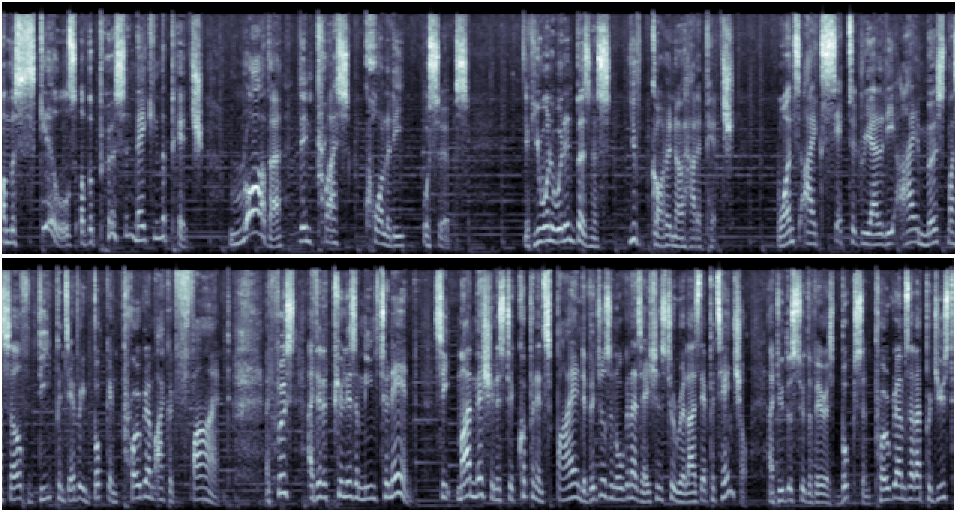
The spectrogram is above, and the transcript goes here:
on the skills of the person making the pitch rather than price, quality, or service. If you want to win in business, you've got to know how to pitch. Once I accepted reality, I immersed myself deep into every book and program I could find. At first, I did it purely as a means to an end. See, my mission is to equip and inspire individuals and organizations to realize their potential. I do this through the various books and programs that I produced.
